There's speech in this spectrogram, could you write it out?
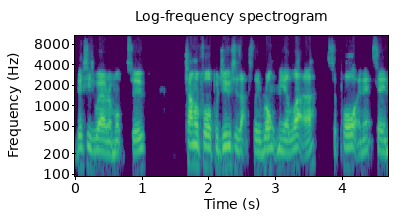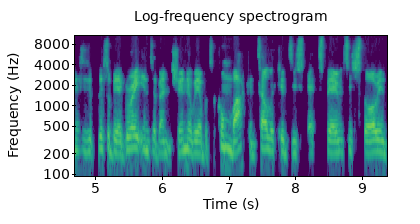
this is where I'm up to. Channel 4 producers actually wrote me a letter supporting it, saying this is this will be a great intervention. He'll be able to come back and tell the kids his experience, his story, and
